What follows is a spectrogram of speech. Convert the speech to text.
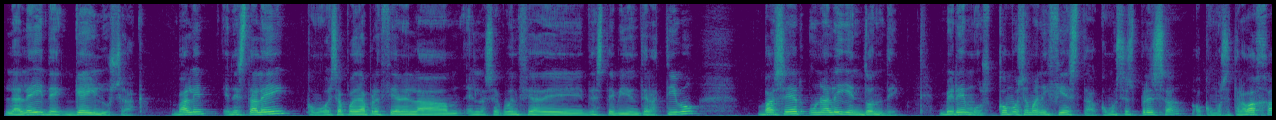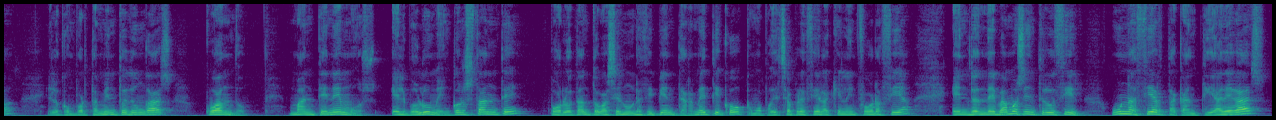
la ley de Gay-Lussac. ¿Vale? En esta ley, como vais a poder apreciar en la, secuencia de, de este vídeo interactivo, va a ser una ley en donde veremos cómo se manifiesta, cómo se expresa o cómo se trabaja el comportamiento de un gas cuando mantenemos el volumen constante por lo tanto va a ser un recipiente hermético, como podéis apreciar aquí en la infografía, en donde vamos a introducir una cierta cantidad de gas,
